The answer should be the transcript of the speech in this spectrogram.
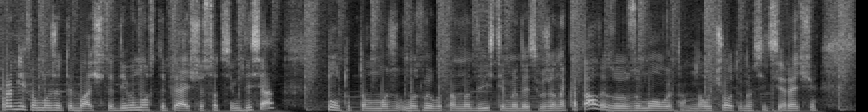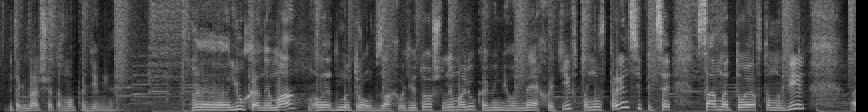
Пробіг ви можете бачити 95 670. Ну, тобто, можливо, там на 200 ми десь вже накатали з, умови, там, на учоти, на всі ці речі і так далі, тому подібне. Е, Люка нема, але Дмитро в захваті того, що нема люка, він його не хотів. Тому, в принципі, це саме той автомобіль, е,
